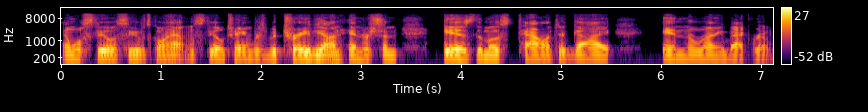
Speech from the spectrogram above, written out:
And we'll still see what's going to happen with Steele Chambers. But TreVeyon Henderson is the most talented guy in the running back room.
